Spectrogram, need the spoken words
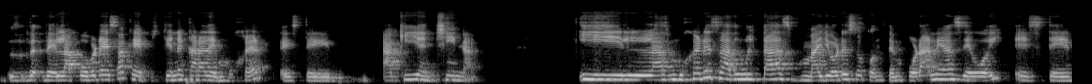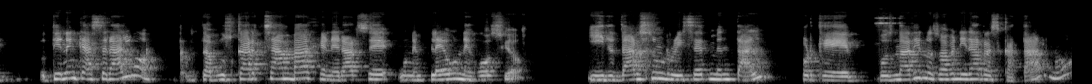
de, la pobreza que pues, tiene cara de mujer este, aquí en China y las mujeres adultas mayores o contemporáneas de hoy este, tienen que hacer algo, buscar chamba, generarse un empleo, un negocio y darse un reset mental, porque pues nadie nos va a venir a rescatar, ¿no?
